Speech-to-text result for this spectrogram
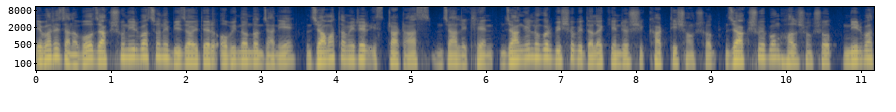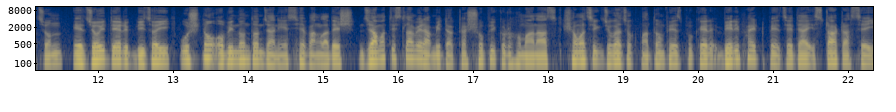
এবারে জানাব জাকসু নির্বাচনে বিজয়ীদের অভিনন্দন জানিয়ে জামাত আমিরের স্ট্যাটাস, যা লিখলেন জাহাঙ্গীরনগর বিশ্ববিদ্যালয় কেন্দ্রীয় শিক্ষার্থী সংসদ। জাকসু এবং হল সংসদ নির্বাচন এ জয়ীদের বিজয়ী উষ্ণ অভিনন্দন জানিয়েছে বাংলাদেশ। জামাত ইসলামের আমির ডক্টর শফিকুর রহমান আজ সামাজিক যোগাযোগ মাধ্যম ফেসবুকের ভেরিফাইড পেজে দেয় স্ট্যাটাসেই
